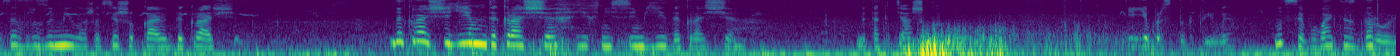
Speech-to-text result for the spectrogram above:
Все зрозуміло, що всі шукають де краще. Де краще їм, де краще їхній сім'ї, де краще не так тяжко. І є перспективи. Ну все, бувайте здорові.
